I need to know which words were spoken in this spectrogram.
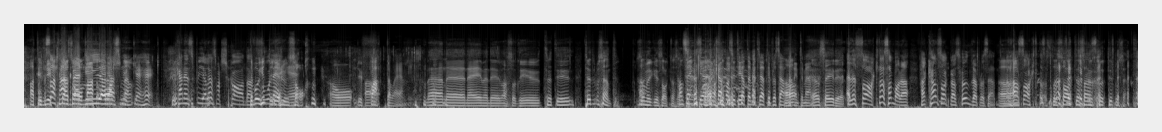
att det så att ryktas om att Arsenal... mycket högt. Hur kan en spelare som varit skadad Det var ju så inte länge... det du sa. Ja, Du ja. fattar vad jag menar. Men eh, nej, men det, är- alltså, det är ju 30 30 procent. Så Han- mycket saknas Han sänker kapaciteten med 30 procent när han Ja, inte är med. jag säger det. Eller saknas han bara? Han kan saknas 100% men han saknas Alltså, bara Då saknas han 30%. 70 procent.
